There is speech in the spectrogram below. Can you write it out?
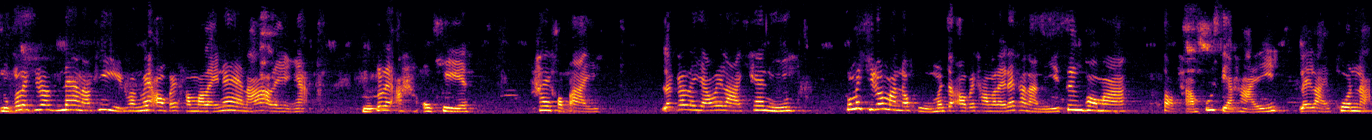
หนูก็เลยคิดว่าแน่นะพี่มันไม่เอาไปทำอะไรแน่นะอะไรอย่างเงี้ย หนูก็เลยอะโอเค ให้เขาไป แล้วก็ระยะเวลาแค่นี้ ก็ไม่คิดว่ามันโอ้โหมันจะเอาไปทำอะไรได้ขนาดนี้ ซึ่งพอมาสอบถามผู้เสียหายหลาย ๆ คนอะ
